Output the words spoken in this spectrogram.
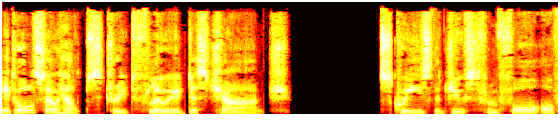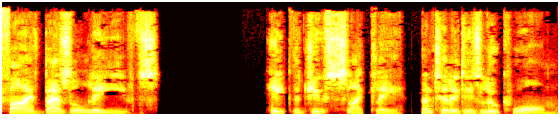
It also helps treat fluid discharge. Squeeze the juice from 4 or 5 basil leaves. Heat the juice slightly, until it is lukewarm.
